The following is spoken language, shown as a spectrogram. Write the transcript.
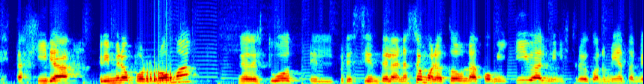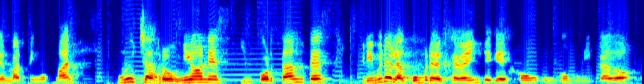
esta gira, primero por Roma, donde estuvo el presidente de la Nación, bueno, toda una comitiva, el ministro de Economía también, Martín Guzmán, muchas reuniones importantes. Primero la cumbre del G20 que dejó un comunicado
